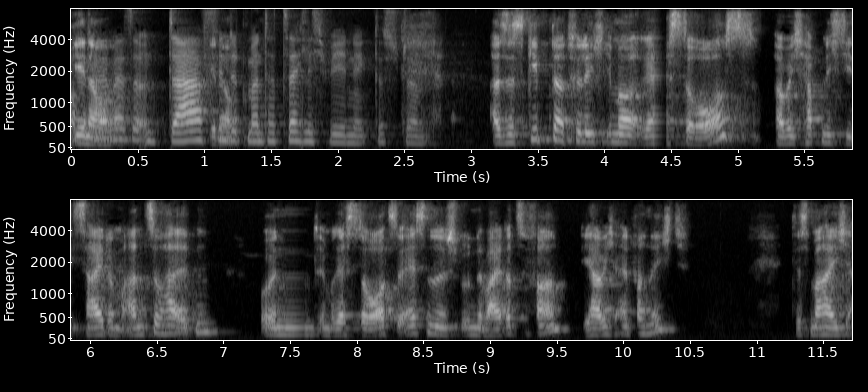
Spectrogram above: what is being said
genau. teilweise. Und da genau. findet man tatsächlich wenig, das stimmt. Also es gibt natürlich immer Restaurants, aber ich habe nicht die Zeit, um anzuhalten und im Restaurant zu essen und eine Stunde weiterzufahren. Die habe ich einfach nicht. Das mache ich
